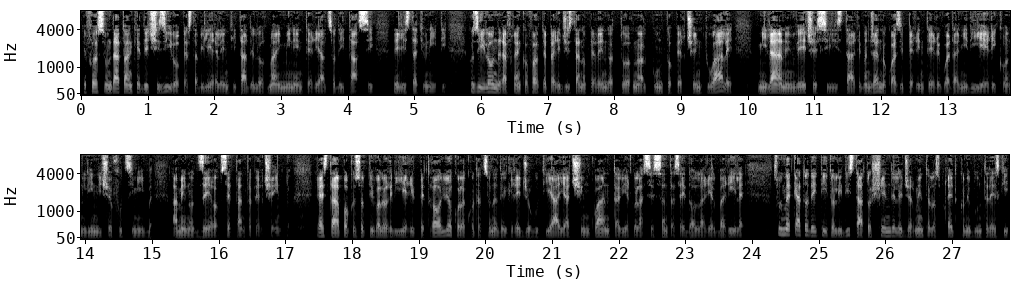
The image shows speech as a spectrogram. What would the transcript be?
e forse un dato anche decisivo per stabilire l'entità dell'ormai imminente rialzo dei tassi negli Stati Uniti. Così Londra, Francoforte e Parigi stanno perdendo attorno al punto percentuale, Milano invece si sta rimangiando quasi per intero i guadagni di ieri con l'indice l'indice Fuzimib a meno 0,70%. Resta poco sotto i valori di ieri il petrolio, con la quotazione del greggio WTI a 50,66 dollari al barile. Sul mercato dei titoli di Stato scende leggermente lo spread con i Bund tedeschi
